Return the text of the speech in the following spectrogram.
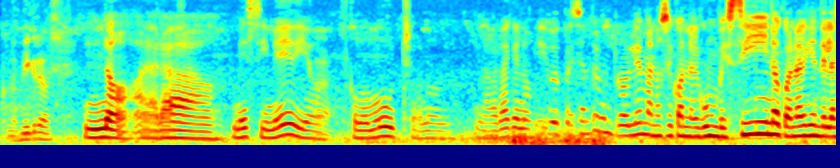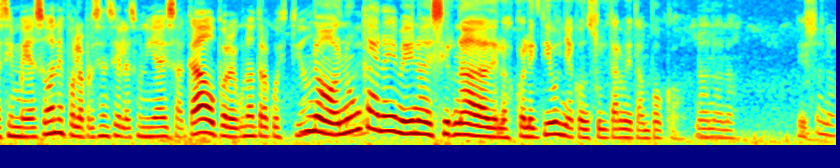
con los micros? No, hará mes y medio, ah. como mucho, no, la verdad que no. ¿Y presenta algún problema, no sé, con algún vecino, con alguien de las inmediaciones, por la presencia de las unidades acá o por alguna otra cuestión? No, nunca nadie me vino a decir nada de los colectivos ni a consultarme tampoco, no, no, no. Eso no,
